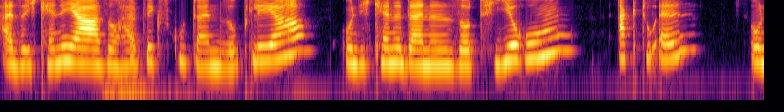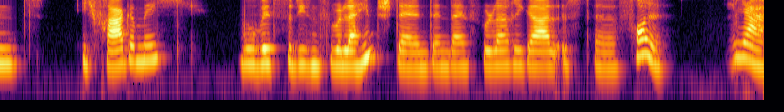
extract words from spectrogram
Also ich kenne ja so halbwegs gut deinen Sublayer und ich kenne deine Sortierung aktuell und ich frage mich, wo willst du diesen Thriller hinstellen? Denn dein Thriller-Regal ist äh, voll. Ja.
